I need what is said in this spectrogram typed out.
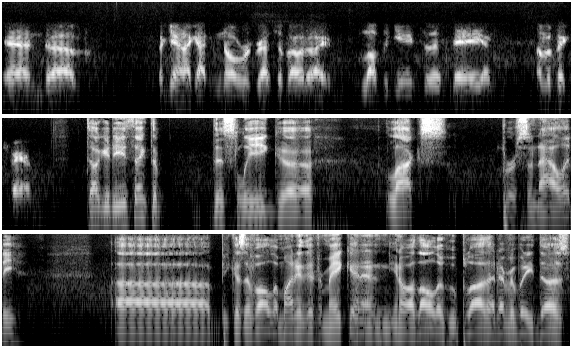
And uh, again, I got no regrets about it. I love the game to this day, and I'm a big fan. Dougie, do you think that this league uh, lacks personality uh, because of all the money that they're making and you know all the hoopla that everybody does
